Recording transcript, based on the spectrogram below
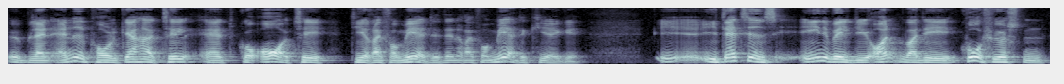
øh, blandt andet Paul Gerhardt til at gå over til de reformerte, den reformerte kirke. I, øh, i datidens enevældige ånd var det kurfyrsten,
